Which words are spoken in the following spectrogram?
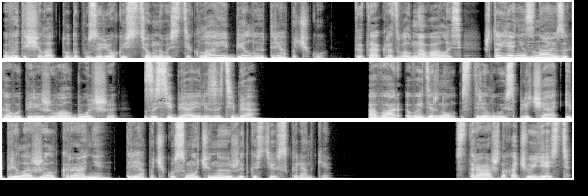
вытащил оттуда пузырек из темного стекла и белую тряпочку. «Ты так разволновалась, что я не знаю, за кого переживал больше, за себя или за тебя». Авар выдернул стрелу из плеча и приложил к ране тряпочку, смоченную жидкостью из склянки. «Страшно хочу есть,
